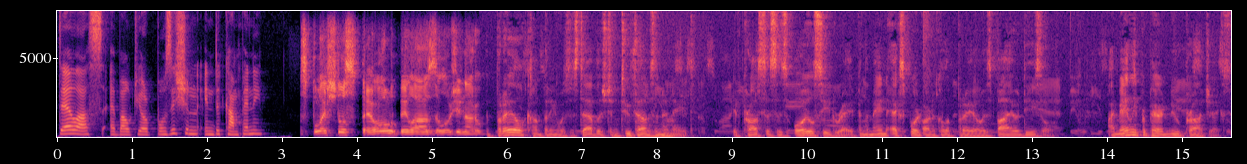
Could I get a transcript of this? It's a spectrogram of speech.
tell us about your position in the company? Společnost Preol byla založena The Preol company was established in 2008. It processes oilseed rape, and the main export article of Preol is biodiesel. I mainly prepare new projects,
